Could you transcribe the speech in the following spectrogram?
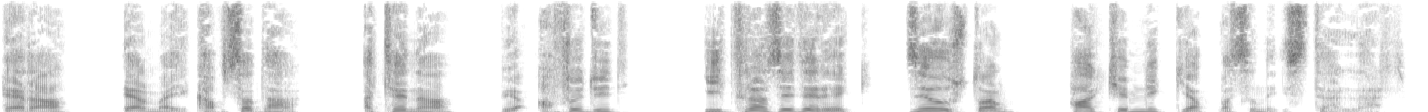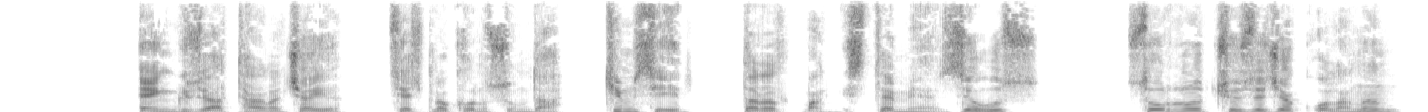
Hera elmayı kapsa da Athena ve Afrodit itiraz ederek Zeus'tan hakemlik yapmasını isterler. En güzel tanrıçayı seçme konusunda kimseyi daraltmak istemeyen Zeus, sorunu çözecek olanın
